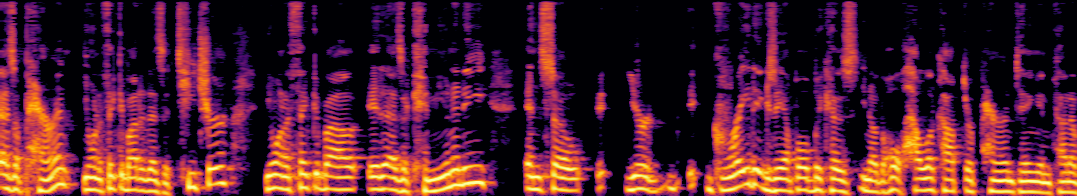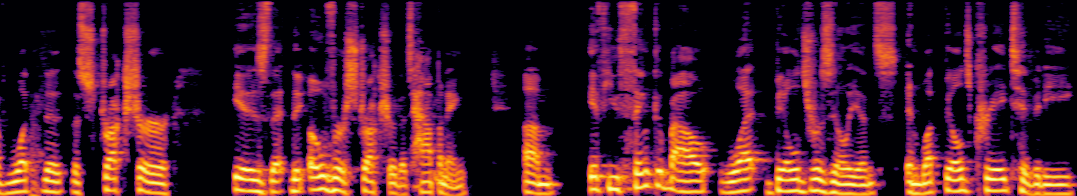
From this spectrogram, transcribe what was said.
as a parent, you want to think about it as a teacher, you want to think about it as a community. And so you're a great example because, you know, the whole helicopter parenting and kind of what the, the structure is that the over structure that's happening. Um, if you think about what builds resilience and what builds creativity,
